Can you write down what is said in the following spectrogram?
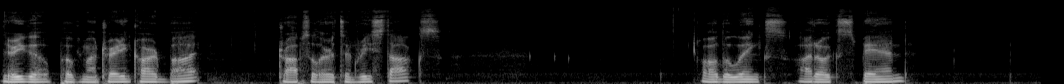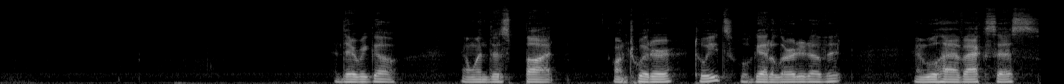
There you go, Pokemon trading card bot, drops alerts and restocks. All the links auto expand. And there we go. And when this bot on Twitter tweets, we'll get alerted of it and we'll have access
